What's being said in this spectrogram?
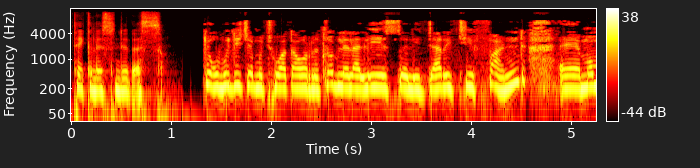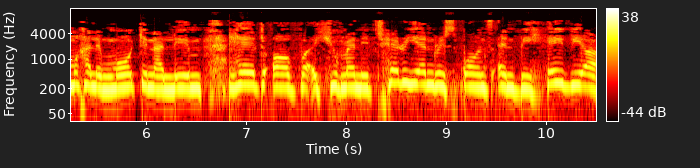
Take a listen to this. Ke go boditse motho wa ka gore re tlo bolela le solidarity fund. Eh mo mogaleng mo ke na le head of humanitarian response and behavior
